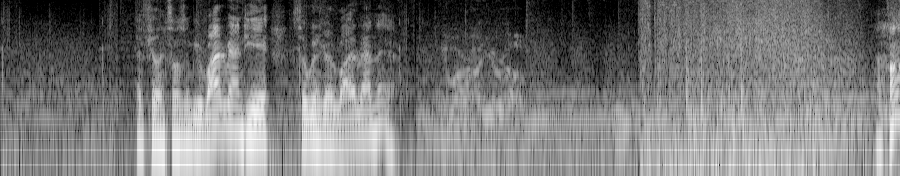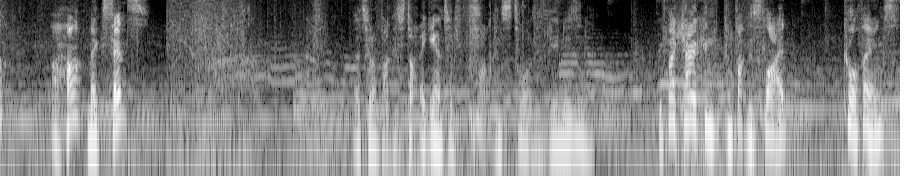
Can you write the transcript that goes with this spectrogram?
I have a feeling someone's gonna be right around here, so we're gonna go right around there. You are on your own. Uh-huh. Uh-huh. Makes sense. That's gonna fucking start again. It's gonna fucking start again, isn't it? If my character can, can fucking slide. Cool, thanks.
